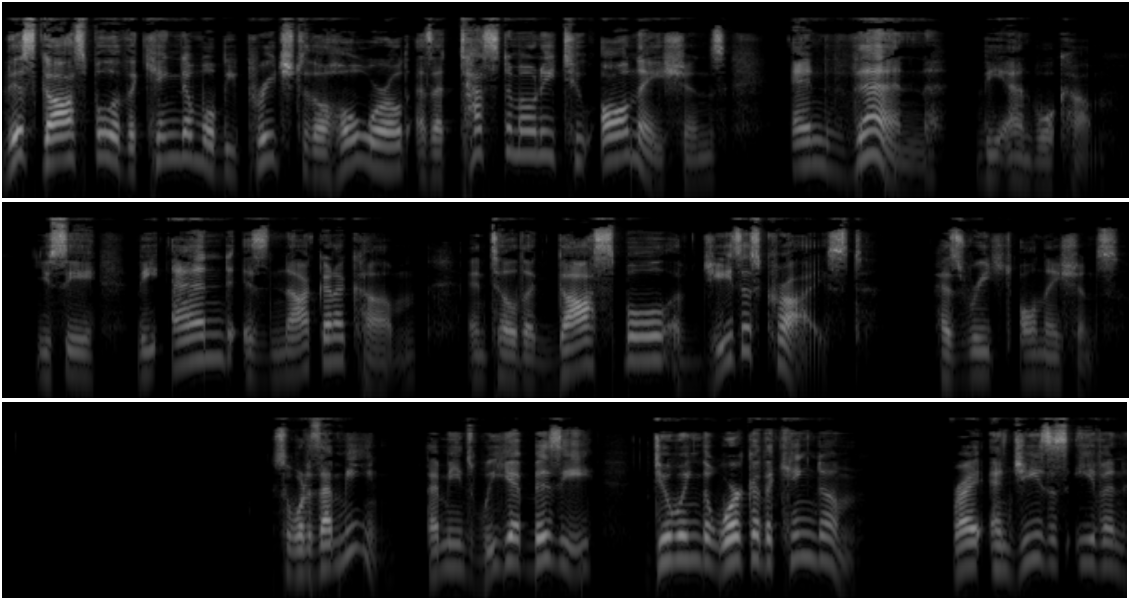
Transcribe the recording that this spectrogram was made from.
This gospel of the kingdom will be preached to the whole world as a testimony to all nations, and then the end will come. You see, the end is not going to come until the gospel of Jesus Christ has reached all nations. So, what does that mean? That means we get busy doing the work of the kingdom, right? And Jesus even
